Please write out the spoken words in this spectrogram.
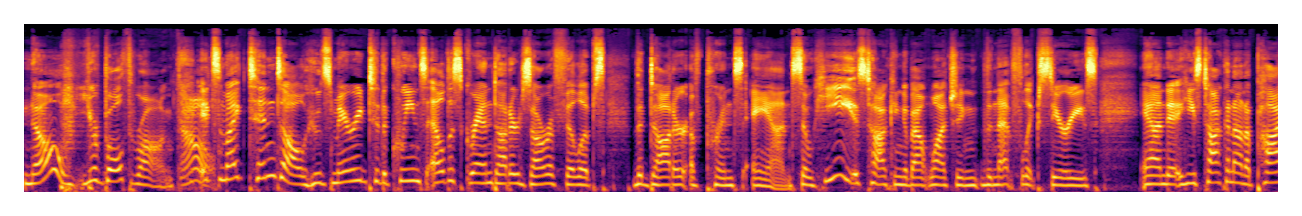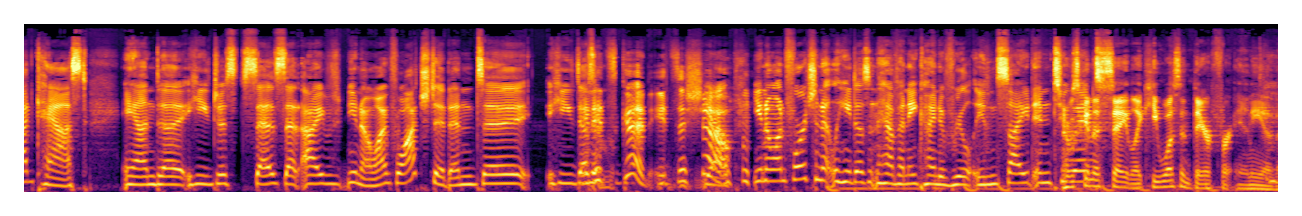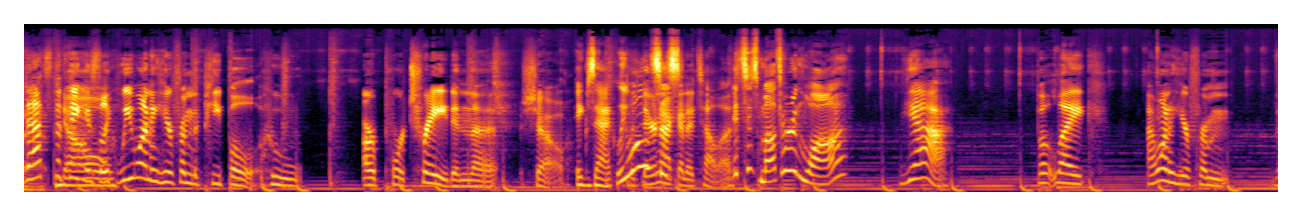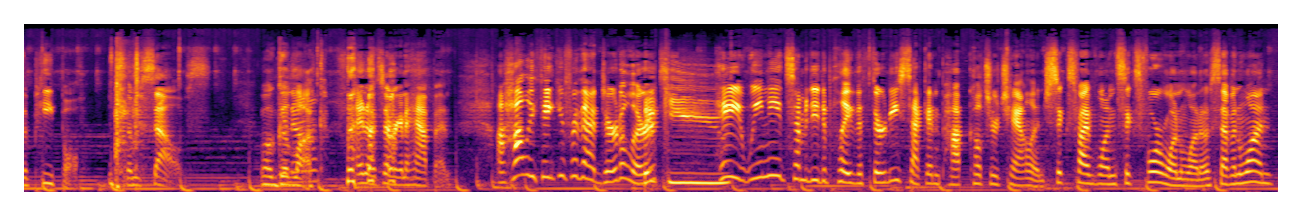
No, you're both wrong. Oh. It's Mike Tindall, who's married to the Queen's eldest granddaughter, Zara Phillips, the daughter of Prince Anne. So he is talking about watching the Netflix series, and uh, he's talking on a podcast, and uh, he just says that I've, you know, I've watched it, and uh, he doesn't. it's good it's a show yeah. you know, unfortunately, he doesn't have any kind of real insight into it. I was going to say, like, he wasn't there for any of that. That's the thing is like we want to hear from the people who are portrayed in the show. exactly. Well, They're not his- going to tell us. It's his mother-in-law. yeah, but like I want to hear from the people themselves. Well, good you know? luck. I know it's never going to happen. Uh, Holly, thank you for that dirt alert. Thank you. Hey, we need somebody to play the 30 second pop culture challenge 651 641 1071.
